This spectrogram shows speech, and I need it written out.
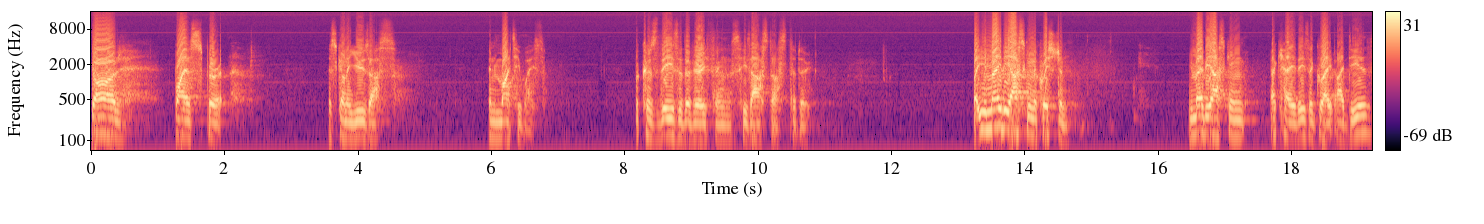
God, by His Spirit, is going to use us in mighty ways. Because these are the very things He's asked us to do. But you may be asking the question. You may be asking, okay, these are great ideas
